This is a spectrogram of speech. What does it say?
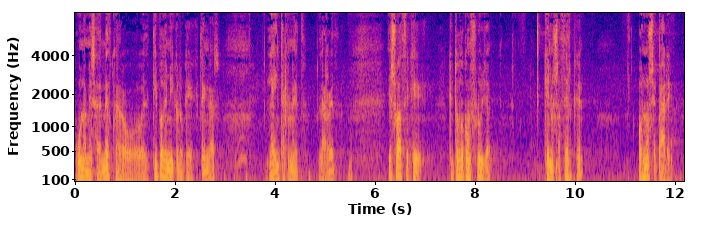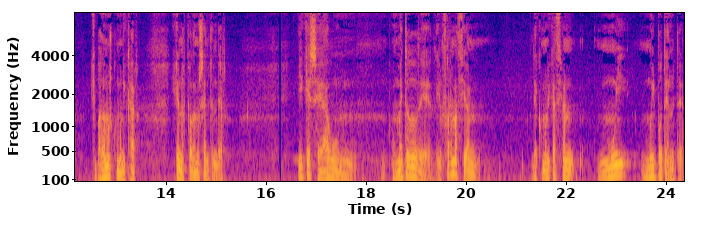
una mesa de mezcla o el tipo de micro que, que tengas, la Internet, la red, eso hace que, que todo confluya, que nos acerque o nos separe, que podamos comunicar y que nos podamos entender. Y que sea un, un método de, de información, de comunicación muy, muy potente.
